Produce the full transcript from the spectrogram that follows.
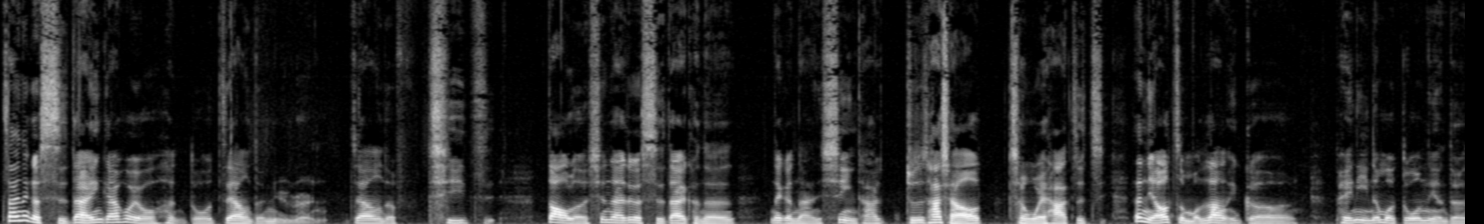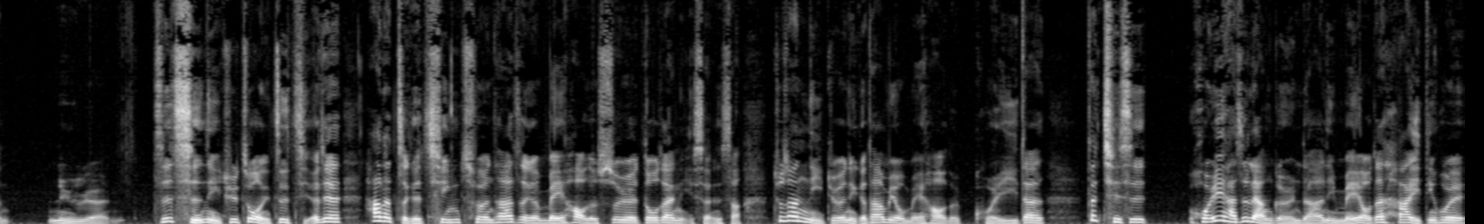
在那个时代，应该会有很多这样的女人，这样的妻子。到了现在这个时代，可能那个男性他就是他想要成为他自己，那你要怎么让一个陪你那么多年的？女人支持你去做你自己，而且她的整个青春，她整个美好的岁月都在你身上。就算你觉得你跟她没有美好的回忆，但但其实回忆还是两个人的啊。你没有，但他一定会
